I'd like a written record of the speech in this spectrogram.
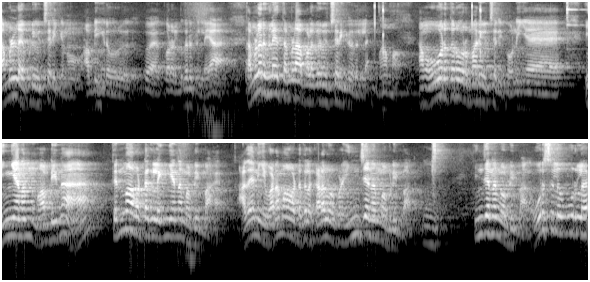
தமிழில் எப்படி உச்சரிக்கணும் அப்படிங்கிற ஒரு குரல் இது இருக்கு இல்லையா தமிழர்களே தமிழா பல பேர் உச்சரிக்கிறது இல்லை ஆமாம் நம்ம ஒவ்வொருத்தரும் ஒரு மாதிரி உச்சரிப்போம். நீங்கள் இங்கனம் அப்படின்னா தென் மாவட்டங்களில் இங்கனம் அப்படிம்பாங்க. அதே நீங்கள் வட மாவட்டத்தில் கடலூர் போன இஞ்சனம் அப்படிம்பாங்க. இஞ்சனம் அப்படிம்பாங்க. ஒரு சில ஊரில்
